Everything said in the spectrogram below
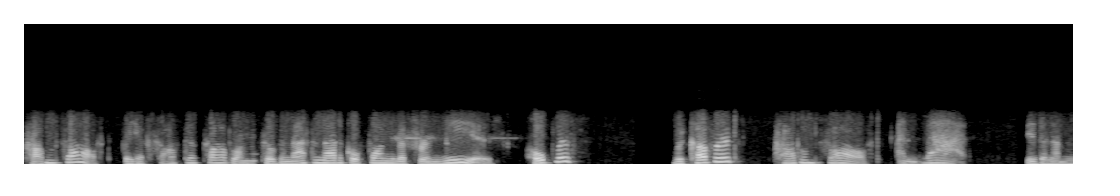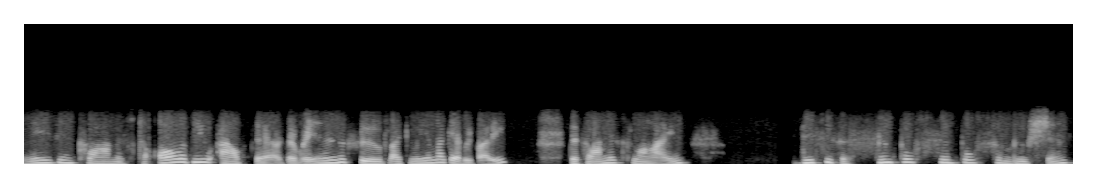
problem solved. They have solved their problem. So the mathematical formula for me is hopeless, recovered, problem solved. And that is an amazing promise to all of you out there that were in the food, like me and like everybody that's on this line. This is a simple, simple solution.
